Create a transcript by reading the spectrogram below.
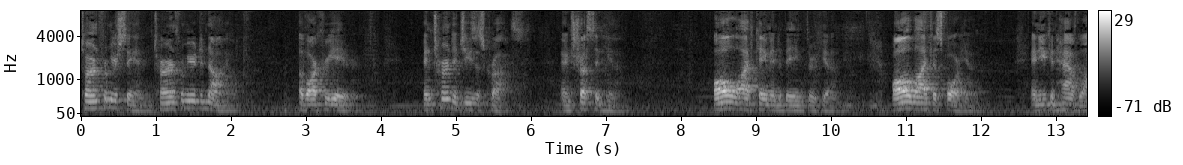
Turn from your sin, turn from your denial of our Creator, and turn to Jesus Christ and trust in him. All life came into being through him. All life is for him. And you can have life.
